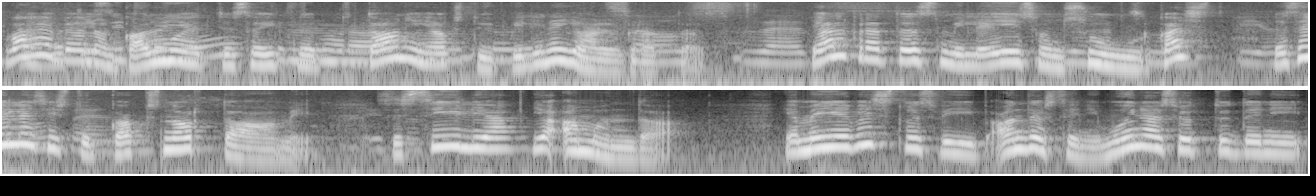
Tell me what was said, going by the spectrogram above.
vahepeal on kalmu ette sõitnud Taani jaoks tüüpiline jalgratas. jalgratas, mille ees on suur kast ja selles istub kaks noort daami, Cecilia ja Amanda. Ja meie vestlus viib Anderseni muinasjuttudeni.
